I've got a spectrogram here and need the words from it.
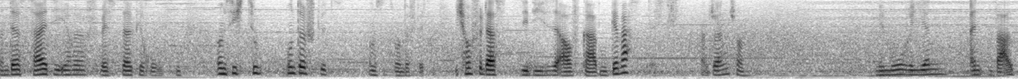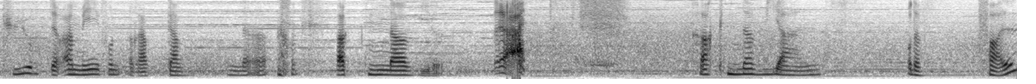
an der Seite ihrer Schwester gerufen, um sich zu unterstützen, um sie zu unterstützen. Ich hoffe, dass sie diese Aufgaben gewachsen ist. Anscheinend schon. Memorien, ein Walkür der Armee von Ragavna Ragnavil. Ragnavial. Oder Fall?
